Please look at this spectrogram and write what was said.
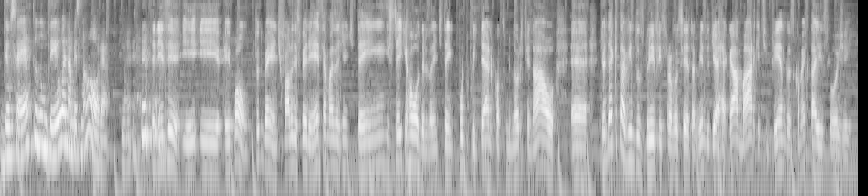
deu certo, não deu, é na mesma hora. Né? Denise, e, e, e, bom, tudo bem, a gente fala de experiência, mas a gente tem stakeholders, a gente tem público interno, consumidor final. É, de onde é que está vindo os briefings para você? Está vindo de RH, marketing, vendas? Como é que está isso hoje aí?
